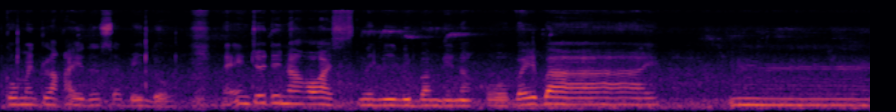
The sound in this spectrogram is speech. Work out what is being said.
Comment lang kayo dun sa below. Na-enjoy din ako kasi nililibang din ako. Bye-bye! Mm.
